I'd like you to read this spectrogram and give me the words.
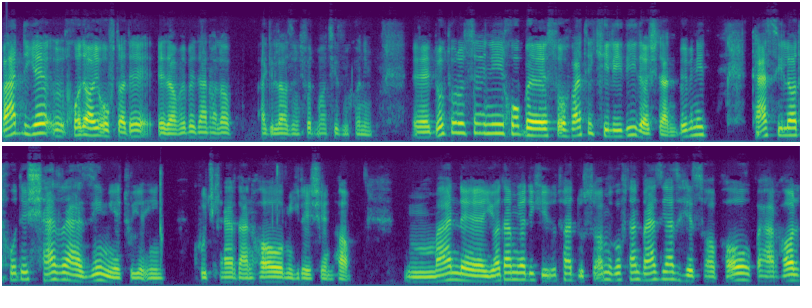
بعد دیگه خود آقای افتاده ادامه بدن. حالا اگه لازم شد ما چیز می‌کنیم. دکتر حسینی خب صحبت کلیدی داشتن. ببینید تحصیلات خود شر عظیمیه توی این کوچ کردن ها و میگریشن ها من یادم میاد که دو تا دوستان می‌گفتن بعضی از حساب ها و به هر حال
